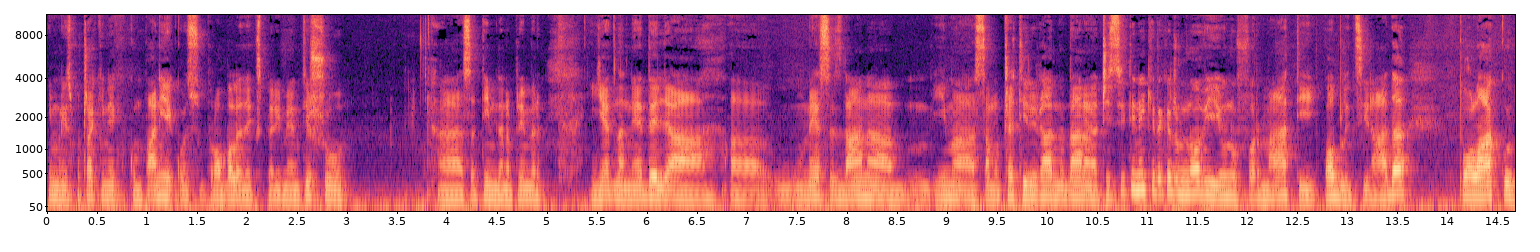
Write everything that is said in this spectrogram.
Imali smo čak i neke kompanije koje su probale da eksperimentišu a, sa tim da, na primjer, jedna nedelja a, u mesec dana ima samo četiri radna dana, znači svi ti neki, da kažem, novi ono, formati, oblici rada, polako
